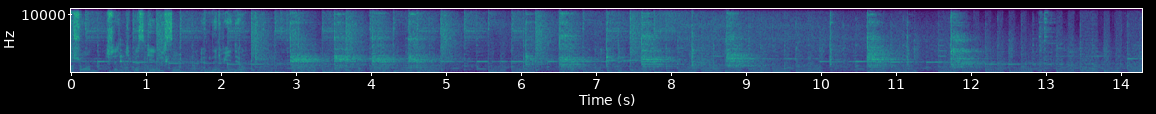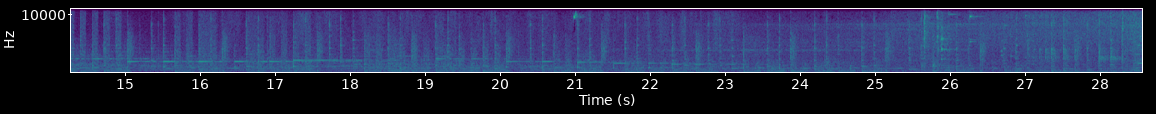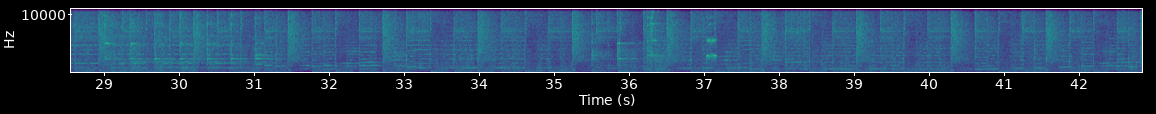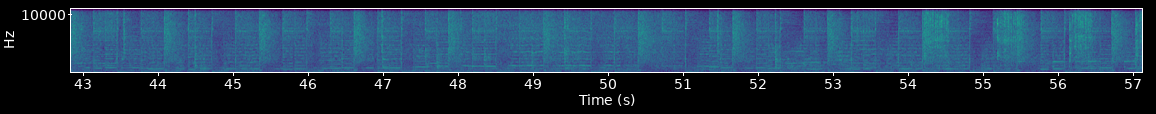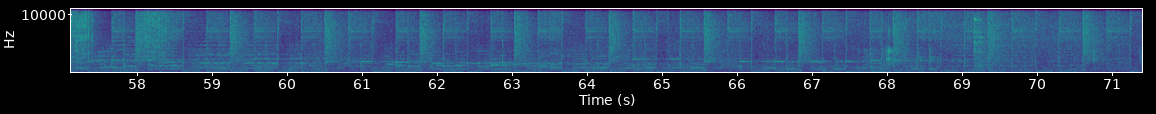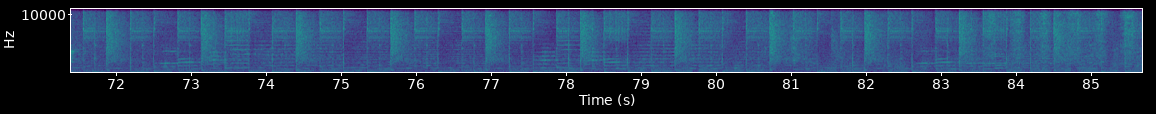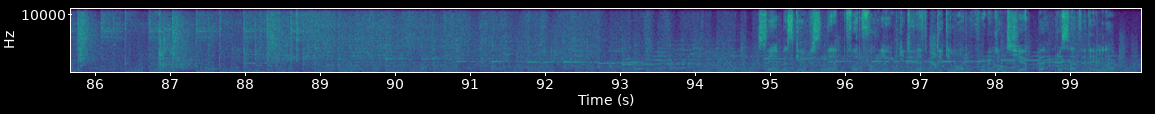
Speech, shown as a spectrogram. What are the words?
Informasjon, sjekk beskrivelsen under videoen. Beskrivelsen nedenfor for lenker til nettbutikken vår, hvor du kan kjøpe reservedelene.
